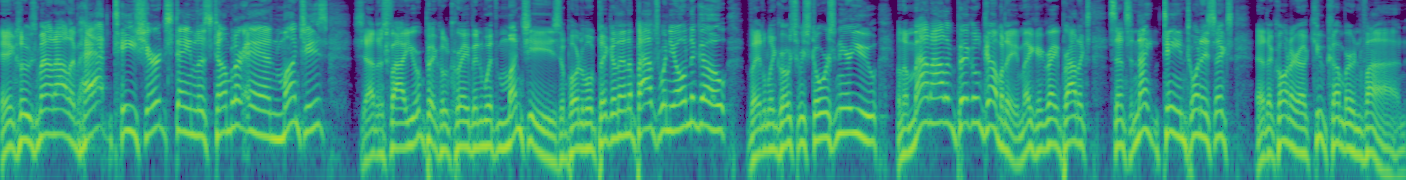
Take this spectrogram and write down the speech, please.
It includes Mount Olive hat, t-shirt, stainless tumbler, and munchies. Satisfy your pickle craving with Munchies, a portable pickle in a pouch when you're on the go. Available at grocery stores near you from the Mount Olive Pickle Company, making great products since 1926 at the corner of Cucumber and Vine.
